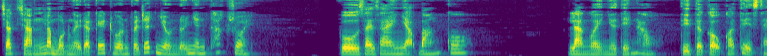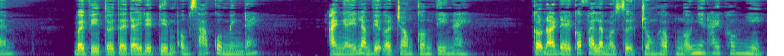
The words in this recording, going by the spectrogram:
Chắc chắn là một người đã kết hôn với rất nhiều nữ nhân khác rồi. Vô dài dài nhạo báng cô. Là người như thế nào thì tự cậu có thể xem. Bởi vì tôi tới đây để tìm ông xã của mình đấy. Anh ấy làm việc ở trong công ty này. Cậu nói đây có phải là một sự trùng hợp ngẫu nhiên hay không nhỉ?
